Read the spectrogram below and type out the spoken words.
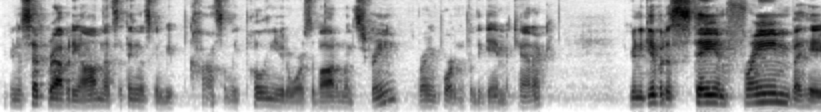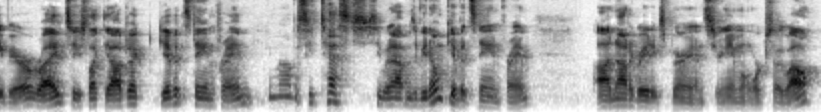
You're going to set gravity on. That's the thing that's going to be constantly pulling you towards the bottom of the screen. Very important for the game mechanic. You're going to give it a stay in frame behavior, right? So you select the object, give it stay in frame. You can obviously test, see what happens if you don't give it stay in frame. Uh, not a great experience. Your game won't work so well.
